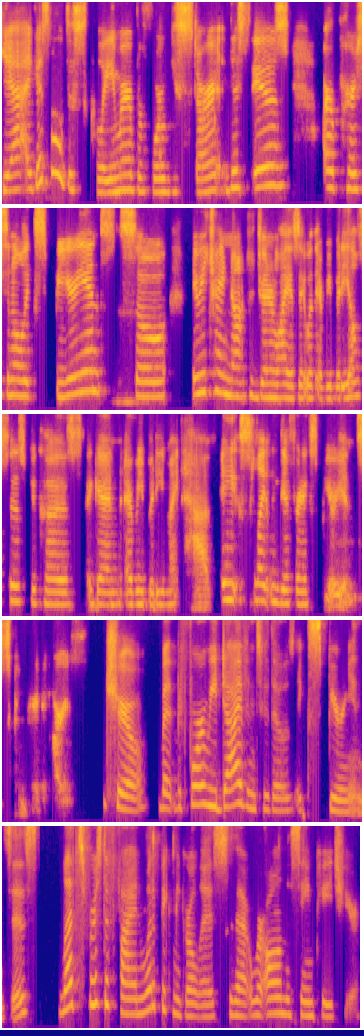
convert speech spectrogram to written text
yeah, I guess a little disclaimer before we start. This is our personal experience. So maybe try not to generalize it with everybody else's because, again, everybody might have a slightly different experience compared to ours. True. But before we dive into those experiences, let's first define what a pick me girl is so that we're all on the same page here.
